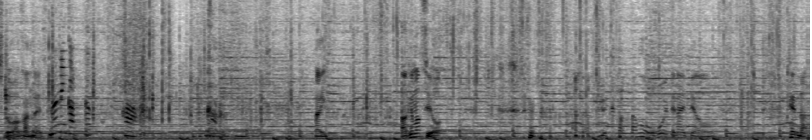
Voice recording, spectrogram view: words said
ちょっとわかんないです。何買ったか。はい。開けますよ。買ったのを覚えてないっていうのも変だね。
